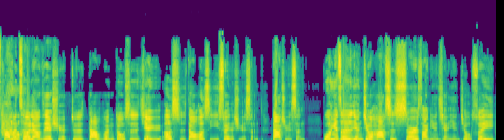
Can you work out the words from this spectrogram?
他们测量这些学，就是大部分都是介于二十到二十一岁的学生，大学生。不过因为这个研究它是十二三年前研究，所以。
